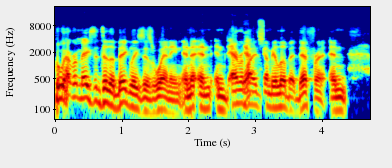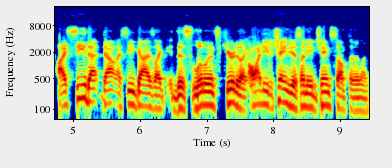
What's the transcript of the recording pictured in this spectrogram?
whoever makes it to the big leagues is winning. And, and, and everybody's yes. going to be a little bit different. And I see that doubt. And I see guys like this little insecurity, like, oh, I need to change this. I need to change something. And like,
